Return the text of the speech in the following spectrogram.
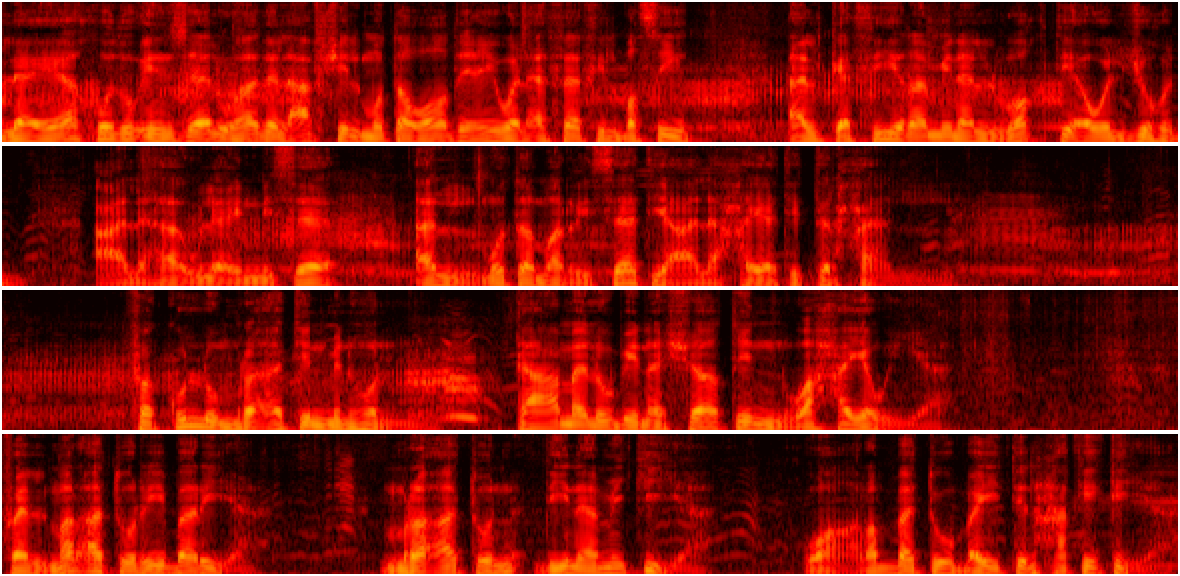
لا ياخذ انزال هذا العفش المتواضع والأثاث البسيط الكثير من الوقت أو الجهد على هؤلاء النساء المتمرسات على حياة الترحال. فكل امرأة منهن تعمل بنشاط وحيوية. فالمرأة الريبارية امرأة ديناميكية وربة بيت حقيقية.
